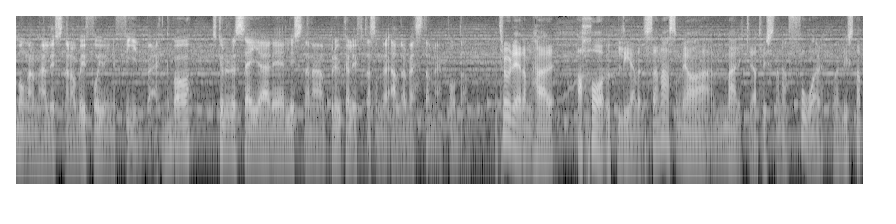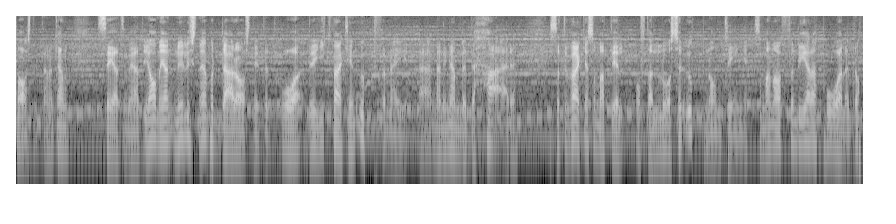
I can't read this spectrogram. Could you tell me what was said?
många av de här lyssnarna och vi får ju in feedback. Mm. Vad skulle du säga är det lyssnarna brukar lyfta som det allra bästa med podden? Jag tror det är de här aha-upplevelserna som jag märker att lyssnarna får när de lyssnar på avsnitten. De kan säga till mig att ja, men jag, nu lyssnar jag på det där avsnittet och det gick verkligen upp för mig eh, när ni nämnde det här. Så det verkar som att det ofta låser upp någonting som man har funderat på eller brottats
